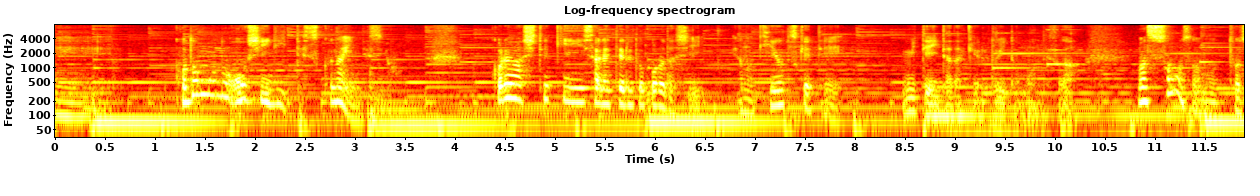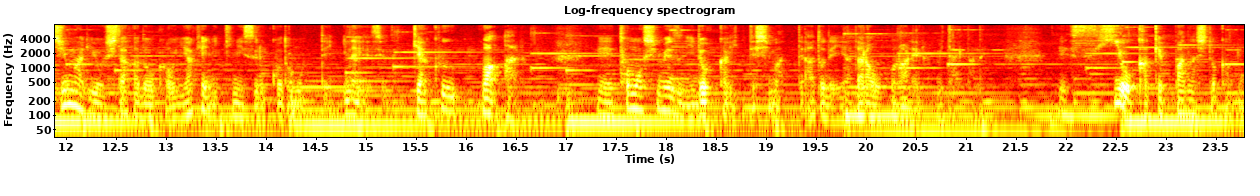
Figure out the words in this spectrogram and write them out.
えー、子供の OCD って少ないんですよ。これは指摘されてるところだしあの気をつけて見ていただけるといいと思うんですがまあ、そもそも戸締まりをしたかどうかをやけに気にする子供っていないですよね。逆はある、えー、戸も閉めずにどっか行ってしまって後でやたら怒られるみたいなね、えー、火をかけっぱなしとかも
